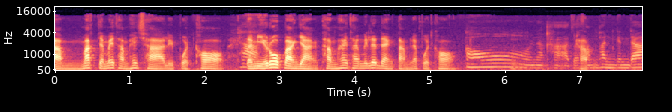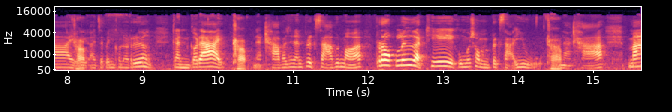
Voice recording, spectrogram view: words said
ต่ำมักจะไม่ทำให้ชาหรือปวดข้อ ค่ะ แต่มีโรคบางอย่างทำให้ทั้งเม็ดเลือดแดงต่ำและปวดข้อ อ๋อ นะคะอาจจะครับสัมพันธ์กันได้หครับรืออาจจะเป็นคนละเรื่องกันก็ได้ครับนะคะเพราะฉะนั้นปรึกษาคุณหมอโรคเลือดที่คุณผู้ชมปรึกษาอยู่ครับนะคะ มา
